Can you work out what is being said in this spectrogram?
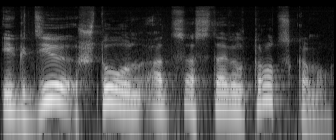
И где, что он оставил Троцкому,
